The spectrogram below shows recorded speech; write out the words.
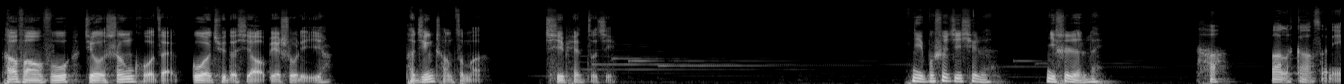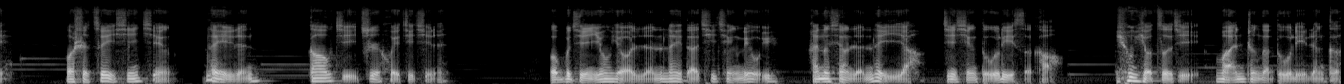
他仿佛就生活在过去的小别墅里一样。他经常这么欺骗自己。你不是机器人，你是人类。哈，忘了告诉你，我是最新型类人高级智慧机器人。我不仅拥有人类的七情六欲，还能像人类一样进行独立思考，拥有自己完整的独立人格。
